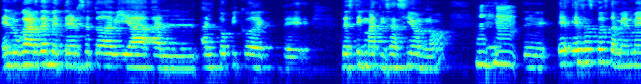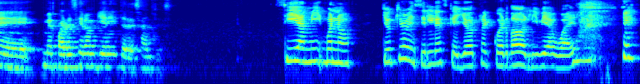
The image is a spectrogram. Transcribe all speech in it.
en lugar de meterse todavía al, al tópico de, de, estigmatización, ¿no? Este, e, esas cosas también me, me parecieron bien interesantes. Sí, a mí, bueno, yo quiero decirles que yo recuerdo a Olivia Wilde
